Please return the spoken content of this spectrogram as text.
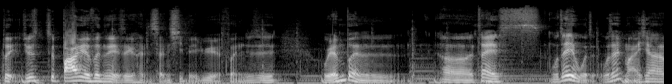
对，就是这八月份，这也是一个很神奇的月份。就是我原本，呃，在我在我我在马来西亚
